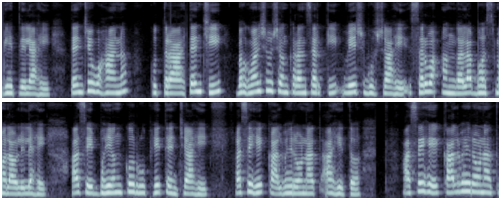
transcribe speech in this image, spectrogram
घेतलेले आहे. त्यांचे वाहन कुत्रा आहे. त्यांची भगवान शिवशंकरांसारखी वेशभूषा आहे. सर्व अंगाला भस्म लावलेले आहे. असे भयंकर रूप हे त्यांचे आहे. असे हे कालभैरवनाथ आहेत. असे हे कालभैरवनाथ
